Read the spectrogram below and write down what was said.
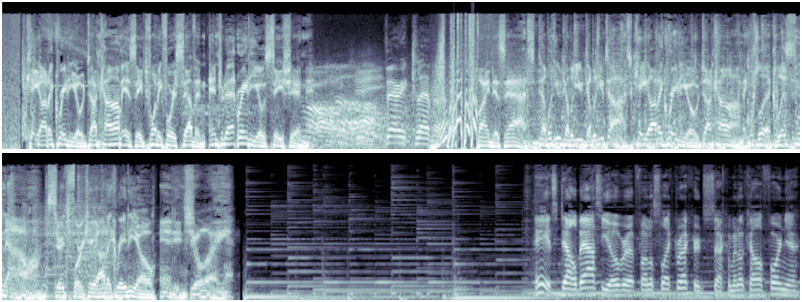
ChaoticRadio.com is a 24 7 internet radio station. Oh, Very clever. Find us at www.chaoticradio.com and click listen now. Search for Chaotic Radio and enjoy. Hey, it's Dal Bassi over at Funnel Select Records, Sacramento, California.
